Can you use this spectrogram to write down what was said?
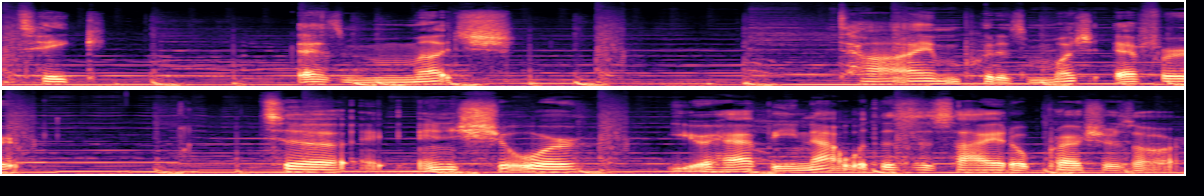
take as much time, put as much effort to ensure you're happy, not what the societal pressures are,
